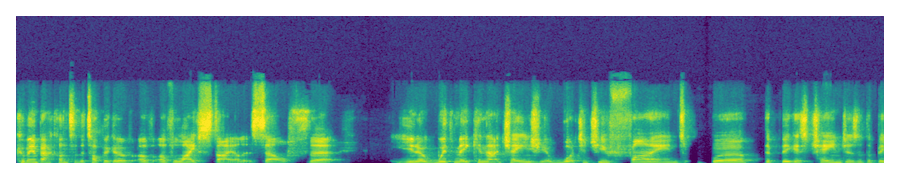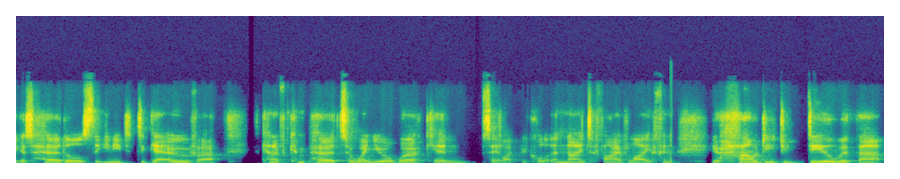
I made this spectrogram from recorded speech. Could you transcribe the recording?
coming back onto the topic of of, of lifestyle itself, that you know, with making that change, you know, what did you find were the biggest changes or the biggest hurdles that you needed to get over kind of compared to when you were working, say, like we call it a nine to five life, and you know, how did you deal with that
